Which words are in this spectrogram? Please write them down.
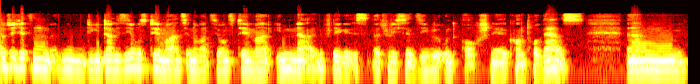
Natürlich jetzt ein Digitalisierungsthema als Innovationsthema in der Altenpflege ist natürlich sensibel und auch schnell kontrovers. Ähm,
